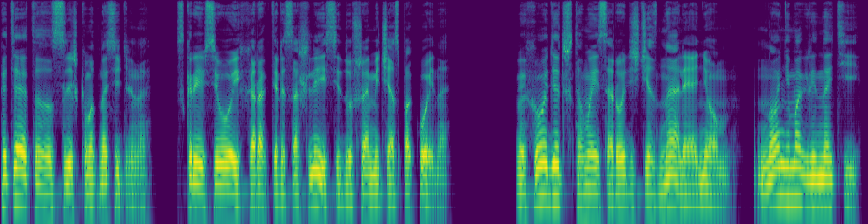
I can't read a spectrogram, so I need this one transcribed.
Хотя это слишком относительно. Скорее всего, их характеры сошлись, и душа меча спокойна. Выходит, что мои сородичи знали о нем, но не могли найти.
